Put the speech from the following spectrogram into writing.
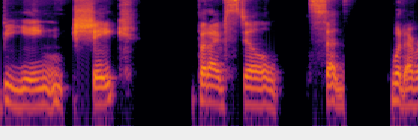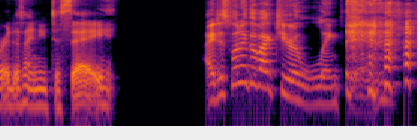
being shake but i've still said whatever it is i need to say. I just want to go back to your linkedin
